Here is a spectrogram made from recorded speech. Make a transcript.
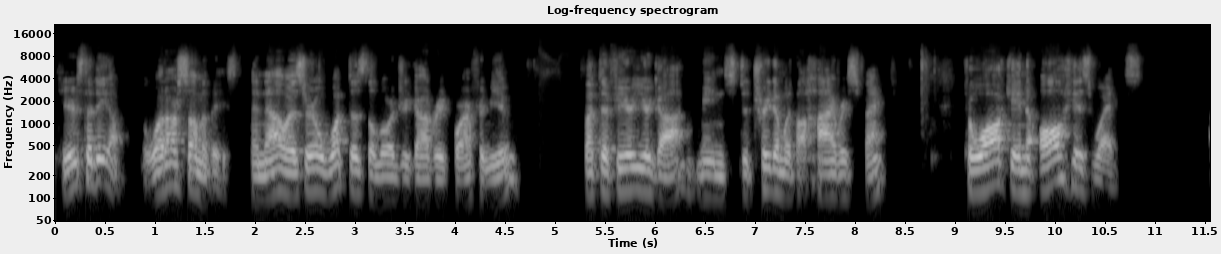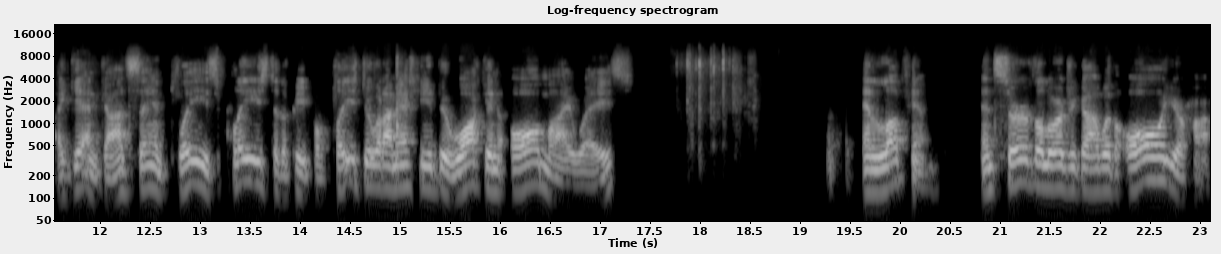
Here's the deal what are some of these? And now, Israel, what does the Lord your God require from you? But to fear your God means to treat him with a high respect, to walk in all his ways. Again, God's saying, please, please to the people, please do what I'm asking you to do. Walk in all my ways and love him and serve the Lord your God with all your heart,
